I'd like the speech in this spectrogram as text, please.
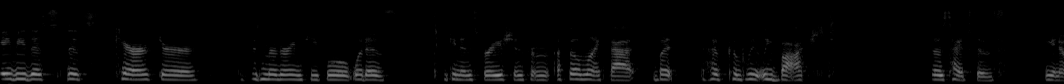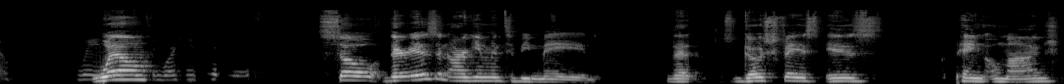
maybe this this character who's murdering people would have taken inspiration from a film like that, but have completely botched those types of you know ways Well- Voorhees did things. So there is an argument to be made that Ghostface is paying homage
